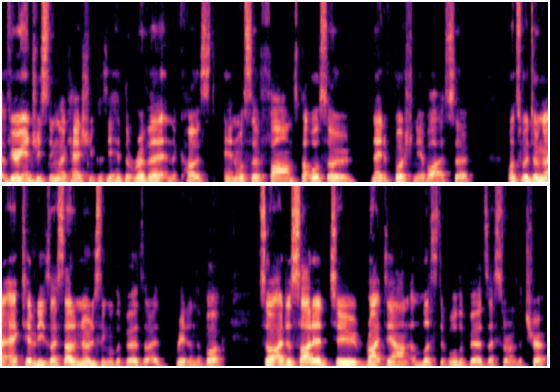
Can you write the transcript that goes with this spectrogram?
a very interesting location because you had the river and the coast, and also farms, but also native bush nearby. So once we are doing our activities, I started noticing all the birds that I read in the book. So I decided to write down a list of all the birds I saw on the trip.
